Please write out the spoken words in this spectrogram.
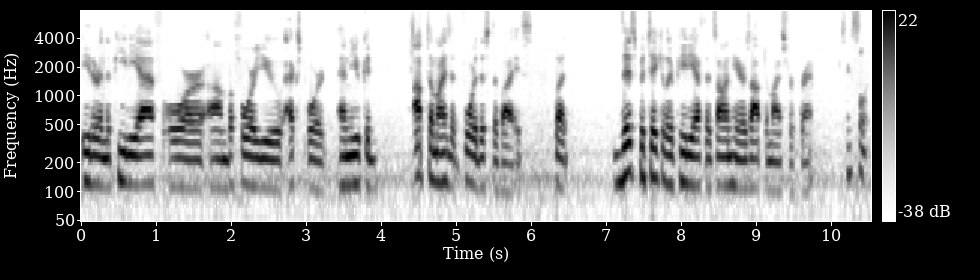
either in the PDF or um, before you export, and you could optimize it for this device. But this particular PDF that's on here is optimized for print. Excellent,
